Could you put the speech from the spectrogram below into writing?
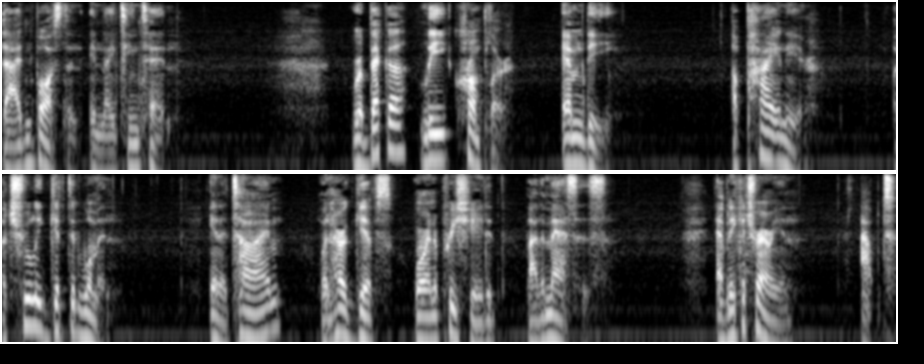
died in Boston in 1910. Rebecca Lee Crumpler, MD, a pioneer, a truly gifted woman, in a time when her gifts weren't appreciated by the masses. Ebony Contrarian, out.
